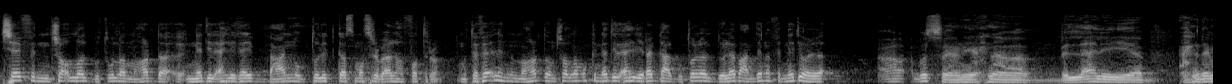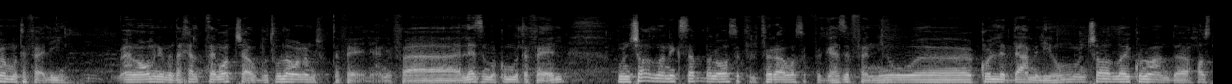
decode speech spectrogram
شايف إن شاء الله البطولة النهارده النادي الأهلي غايب عنه بطولة كأس مصر بقالها فترة. متفائل إن النهارده إن شاء الله ممكن النادي الأهلي يرجع البطولة للدولاب عندنا في النادي ولا لأ؟ آه بص يعني إحنا بالأهلي إحنا دايما متفائلين. أنا عمري ما دخلت ماتش أو بطولة وأنا مش متفائل يعني فلازم أكون متفائل. وإن شاء الله نكسب أنا واثق في الفرقة واثق في الجهاز الفني وكل الدعم ليهم وإن شاء الله يكونوا عند حسن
